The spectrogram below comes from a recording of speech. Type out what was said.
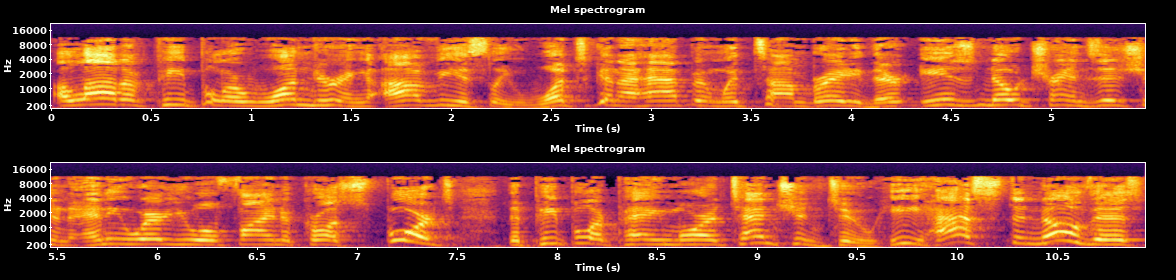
a lot of people are wondering, obviously, what's going to happen with Tom Brady. There is no transition anywhere you will find across sports that people are paying more attention to. He has to know this,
